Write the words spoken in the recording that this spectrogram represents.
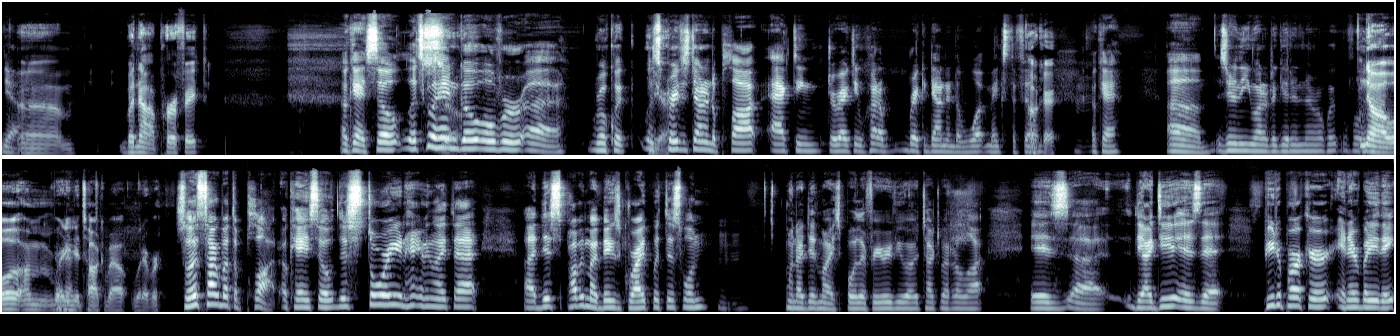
Yeah. Um, but not perfect. Okay. So let's go ahead and go over uh real quick, let's Yeah. break this down into plot, acting, directing. We Kind of break it down into what makes the film. Okay. Okay. Um, is there anything you wanted to get in there real quick before? we- No, well, I'm ready Okay. to talk about whatever. So let's talk about the plot. Okay, so this story and everything like that. Uh, this is probably my biggest gripe with this one. Mhm. When I did my spoiler free review, I talked about it a lot. Is uh, the idea is that Peter Parker and everybody they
